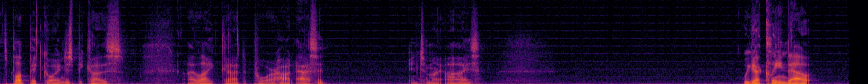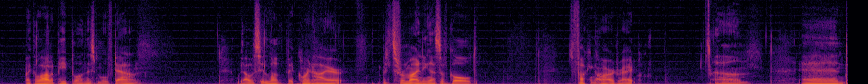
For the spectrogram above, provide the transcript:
Let's pull up Bitcoin just because I like uh, to pour hot acid into my eyes. We got cleaned out like a lot of people on this move down. We obviously love Bitcoin higher, but it's reminding us of gold. It's fucking hard, right? Um, and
